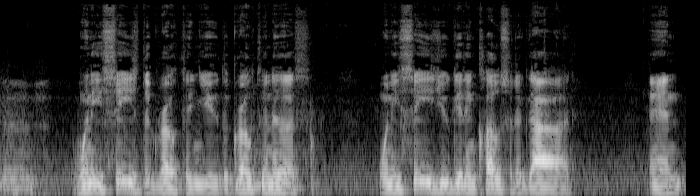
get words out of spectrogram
mm. when he sees the growth in you, the growth in mm-hmm. us, when he sees you getting closer to God, and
